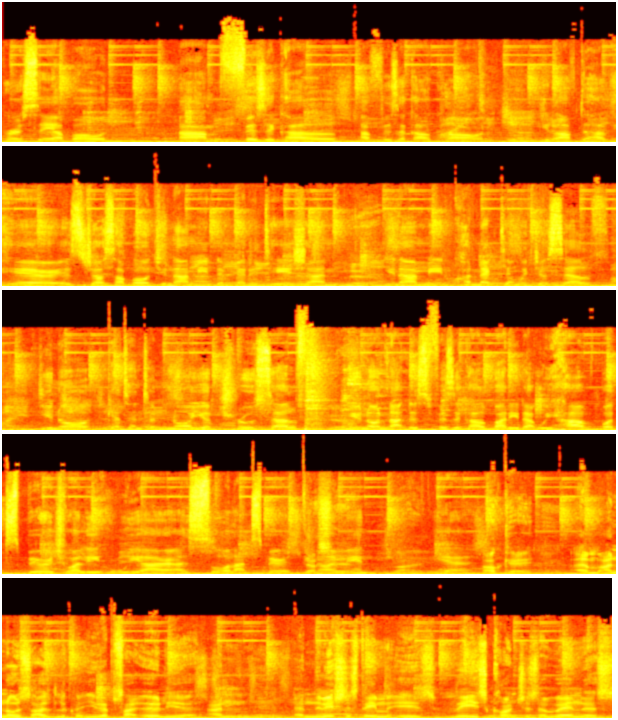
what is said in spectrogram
per se about um, physical a physical crown. You don't have to have hair. It's just about you know what I mean the meditation. Yeah. You know what I mean connecting with yourself. You know getting to know your true self. Yeah. You know not this physical body that we have, but spiritually who we are as soul and spirit. You That's know what I mean? Right. Yeah. Okay. Um, I noticed I was looking at your website earlier, and, and the mission statement is raise conscious awareness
